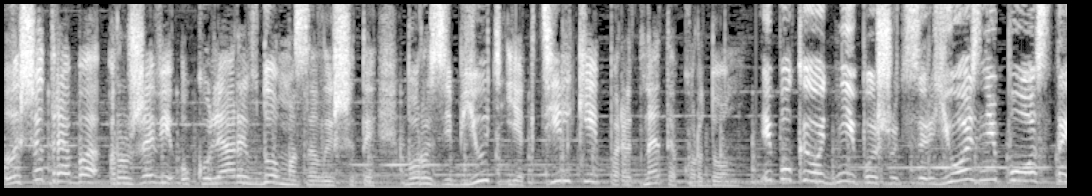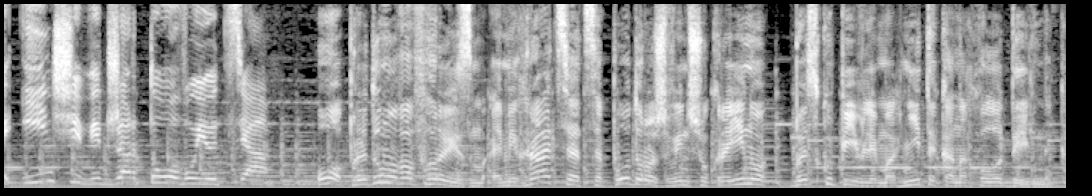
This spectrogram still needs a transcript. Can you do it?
Лише треба рожеві окуляри вдома залишити, бо розіб'ють, як тільки перетнете кордон. і поки одні пишуть серйозні пости, інші віджартовуються. О, придумав афоризм: еміграція це подорож в іншу країну без купівлі магнітика на холодильник.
